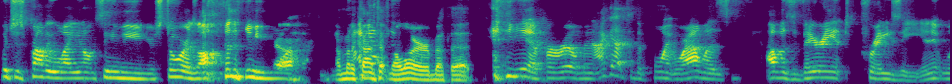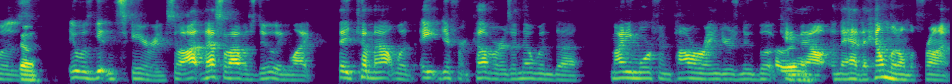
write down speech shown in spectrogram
which is probably why you don't see me in your store as often anymore. I'm gonna I got contact my lawyer about that. yeah, for real, man. I got to the point where I was I was variant crazy, and it was Yeah. it was getting scary. So I, that's what I was doing. Like they'd come out with eight different covers. I know when the Mighty Morphin Power Rangers new book Oh, came yeah. out, and they had the helmet on the front.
